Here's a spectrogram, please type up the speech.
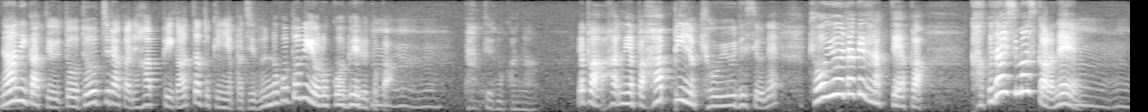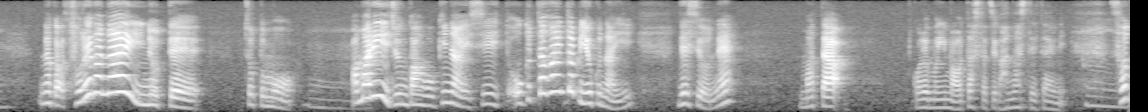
何かというとどちらかにハッピーがあった時にやっぱ自分のことに喜べるとか、なんていうのかなやっぱはやっぱハッピーの共有ですよね。共有だけじゃなくてやっぱ拡大しますからね、なんかそれがないのってちょっともうあまりいい循環が起きないしお互いに多分良くない？ですよね。またこれも今私たちが話していたように、その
